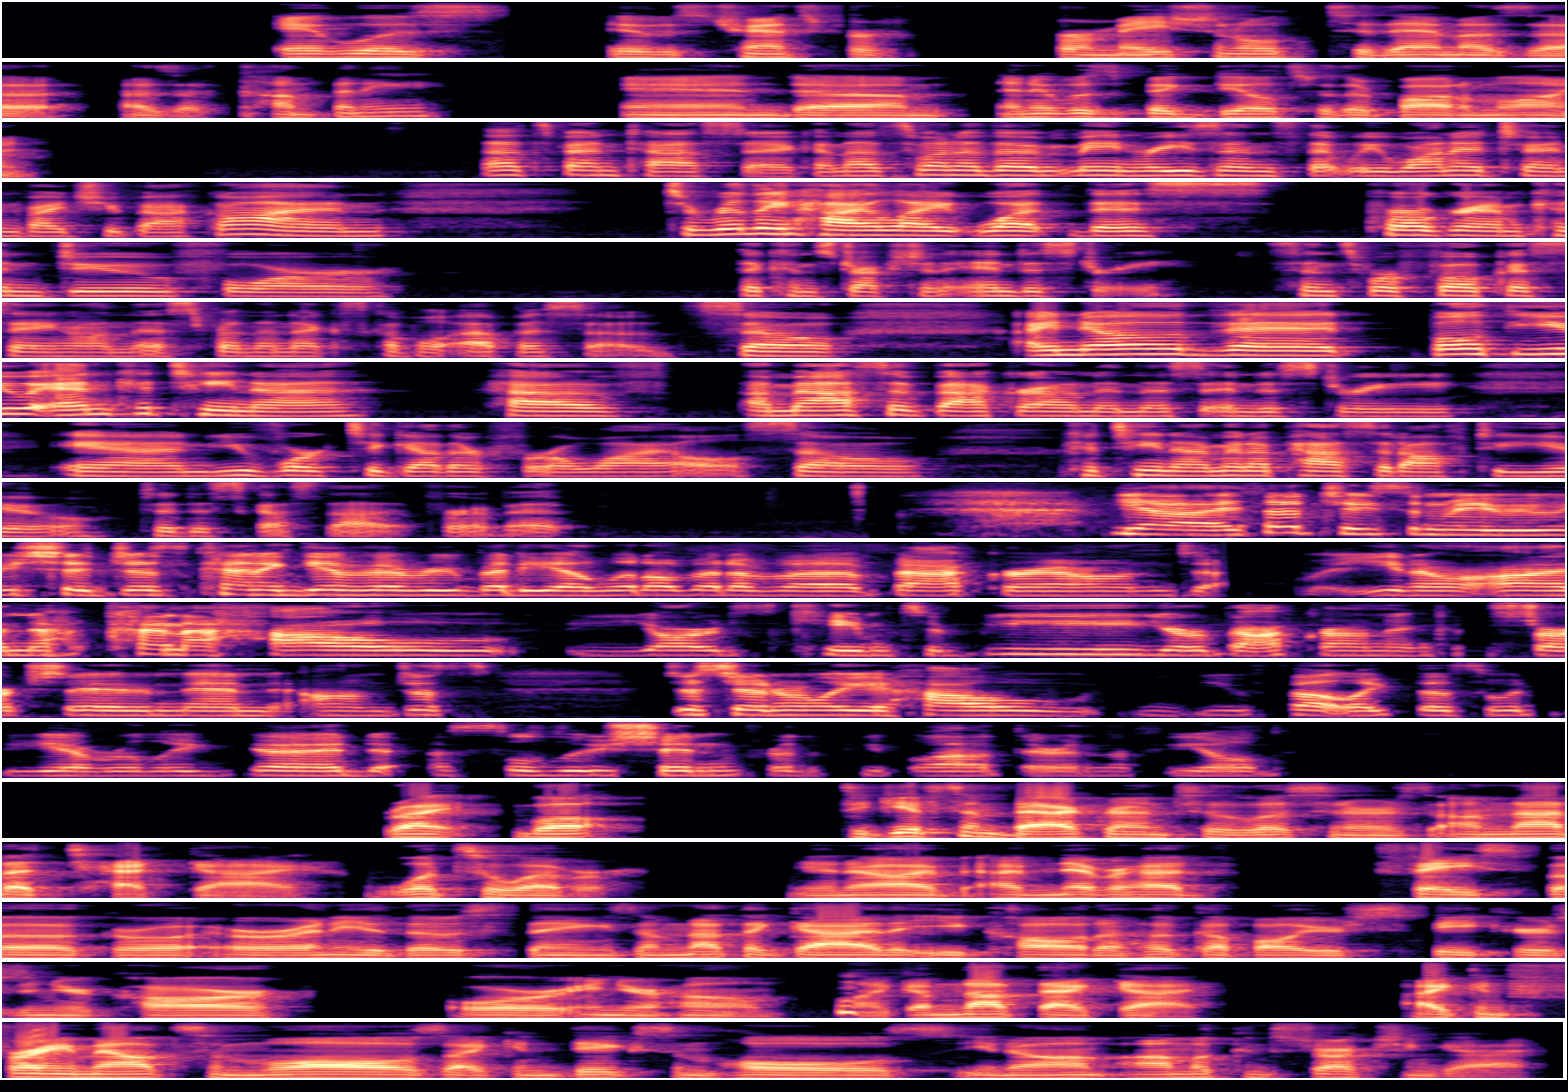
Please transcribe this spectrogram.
it was it was transformational to them as a as a company, and um, and it was a big deal to their bottom line. That's fantastic, and that's one of the main reasons that we wanted to invite you back on to really highlight what this program can do for the construction industry since we're focusing on this for the next couple episodes. So I know that both you and Katina have a massive background in this industry and you've worked together for a while. So, Katina, I'm going to pass it off to you to discuss that for a bit. Yeah, I thought Jason maybe we should just kind of give everybody a little bit of a background, you know, on kind of how yards came to be, your background in construction, and um, just just generally how you felt like this would be a really good solution for the people out there in the field. Right. Well, to give some background to the listeners, I'm not a tech guy whatsoever. You know, I've, I've never had Facebook or, or any of those things. I'm not the guy that you call to hook up all your speakers in your car or in your home. Like, I'm not that guy. I can frame out some walls, I can dig some holes. You know, I'm, I'm a construction guy.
